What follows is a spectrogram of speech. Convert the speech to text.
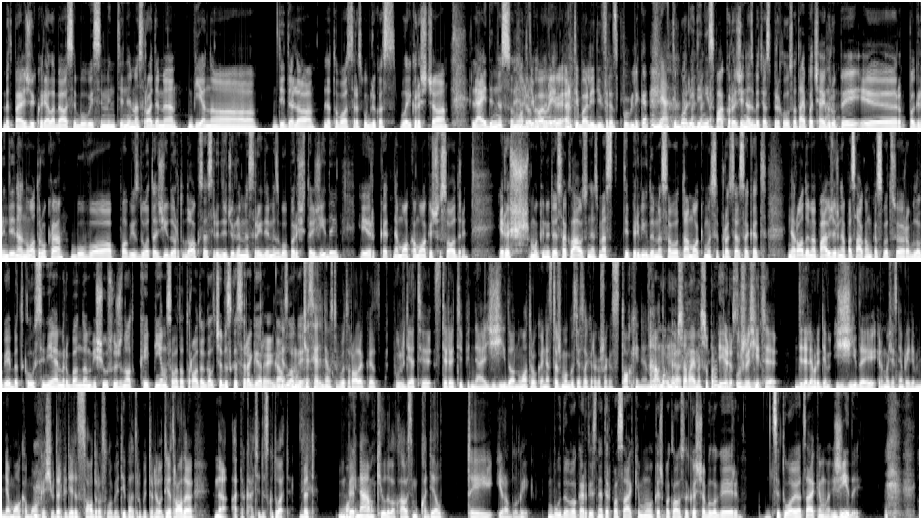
bet, pavyzdžiui, kurie labiausiai buvo įsimintini, mes rodėme vieno didelio Lietuvos Respublikos laikraščio leidinys su nuotrauka. Ar, tai buvo, ar tai buvo leidinys Respublika? Ne, tai buvo leidinys vakaro žinias, bet jos priklauso tai pačiai grupiai ir pagrindinė nuotrauka buvo pavaizduotas žydų ortodoksas ir didžiulėmis raidėmis buvo parašyta žydai ir kad nemoka mokesčių sodrai. Ir aš mokinių tiesiog klausiu, nes mes taip ir vykdome savo tą mokymosi procesą, kad nerodome pavyzdžių ir nepasakom, kas vat su juo yra blogai, bet klausinėjom ir bandom iš jų sužinoti, kaip jiems vat atrodo, gal čia viskas yra gerai, gal nes blogai. Čia sėdintiems turbūt atrodo, kad uždėti stereotipinę žydo nuotrauką, nes tas žmogus tiesiog yra kažkokia stokinė nuotrauka. Mums savaime suprantama. Ir užrašyti didelėm raidėm žydai ir mažesnėm raidėm nemoka mokesčių ir dar pridėti sodros logotipą truputį toliau. Tai atrodo, na, apie ką čia diskutuoti. Bet mokiniam kildavo klausimų, kodėl tai yra blogai. Būdavo kartais net ir pasakymų, kai aš paklausiu, kas čia blogai ir cituoju atsakymą - žydai.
